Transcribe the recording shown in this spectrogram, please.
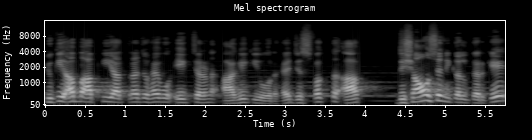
क्योंकि अब आपकी यात्रा जो है वो एक चरण आगे की ओर है। जिस वक्त आप दिशाओं से निकल करके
